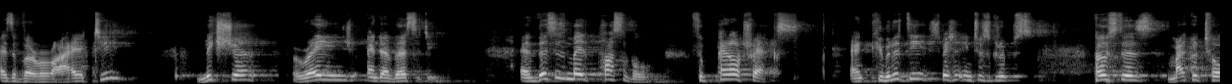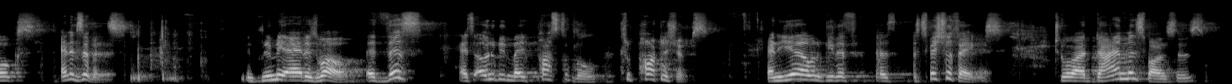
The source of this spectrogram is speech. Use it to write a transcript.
as a variety, mixture, range, and diversity. And this is made possible through panel tracks and community special interest groups, posters, micro talks, and exhibits. And let me add as well that this has only been made possible through partnerships. And here I want to give a, a, a special thanks to our diamond sponsors,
